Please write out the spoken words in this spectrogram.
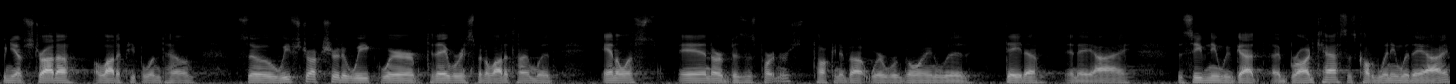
when you have Strata, a lot of people in town. So we've structured a week where today we're going to spend a lot of time with analysts and our business partners talking about where we're going with data and AI. This evening we've got a broadcast that's called Winning with AI.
